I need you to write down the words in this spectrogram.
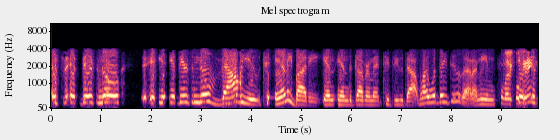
It's it, there's no it, it, it, there's no value to anybody in in the government to do that. Why would they do that? I mean, political it,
